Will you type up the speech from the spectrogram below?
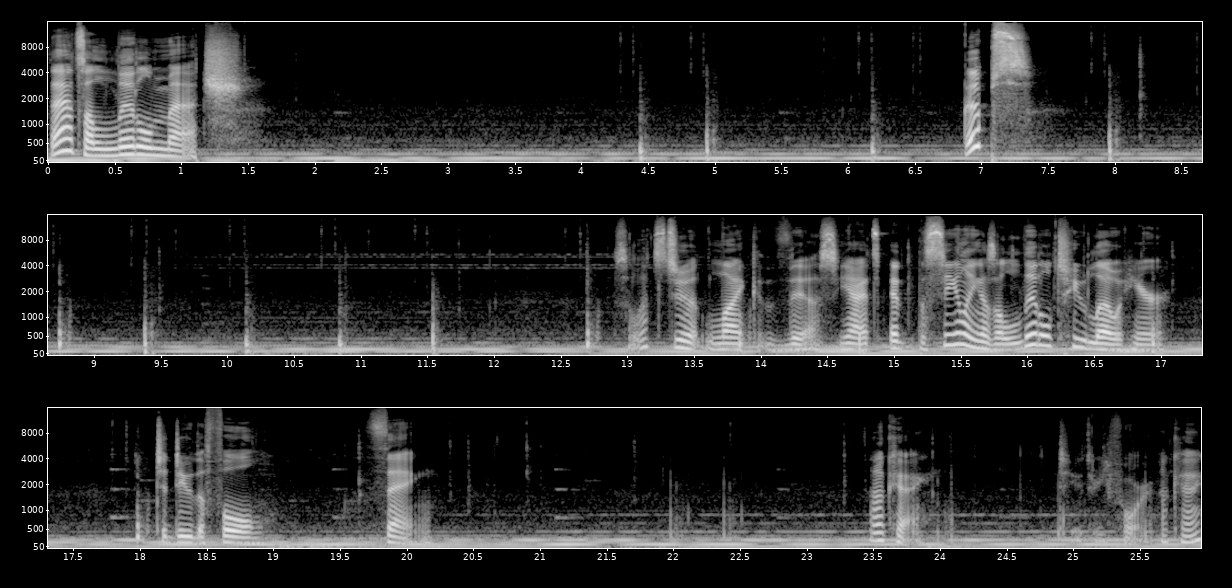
That's a little much. Oops. So let's do it like this. Yeah, it's it, the ceiling is a little too low here to do the full thing. Okay. Two, three, four. Okay.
